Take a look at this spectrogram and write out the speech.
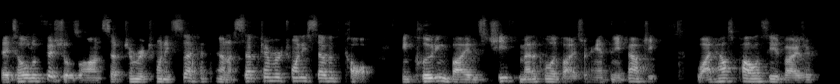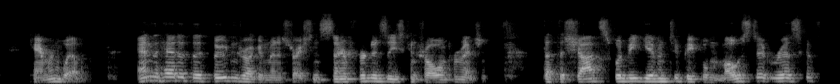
They told officials on September 22nd on a September 27th call, including Biden's chief medical advisor Anthony Fauci, White House policy advisor Cameron Webb, and the head of the Food and Drug Administration Center for Disease Control and Prevention, that the shots would be given to people most at risk of,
